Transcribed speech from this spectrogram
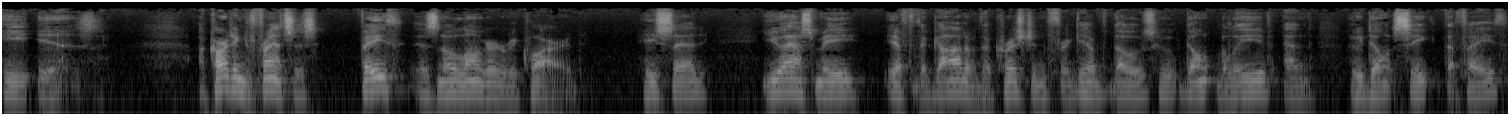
he is. According to Francis, faith is no longer required. He said, You ask me if the God of the Christian forgive those who don't believe and who don't seek the faith?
